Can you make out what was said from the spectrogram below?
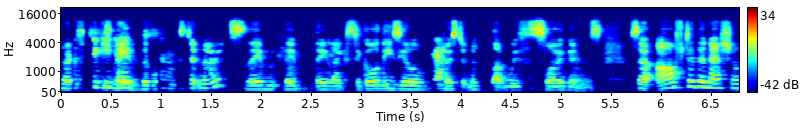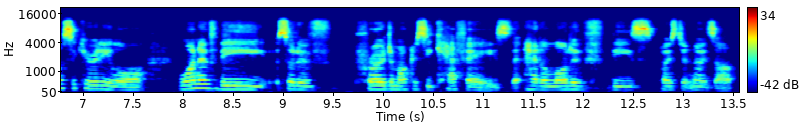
the sticky tapes little and- post-it notes. They they they like stick all these little Yeah. post-it notes up with slogans. So after the national security law, one of the sort of pro-democracy cafes that had a lot of these post-it notes up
